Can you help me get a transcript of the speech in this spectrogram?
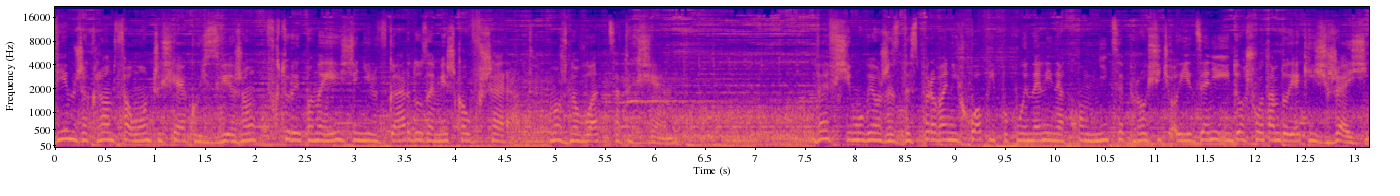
Wiem, że klątwa łączy się jakoś z wieżą, w której po najeździe Nilfgardu zamieszkał Wszerat, można władca tych ziem. We wsi mówią, że zdesperowani chłopi popłynęli na kłomnicę prosić o jedzenie i doszło tam do jakiejś rzezi.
